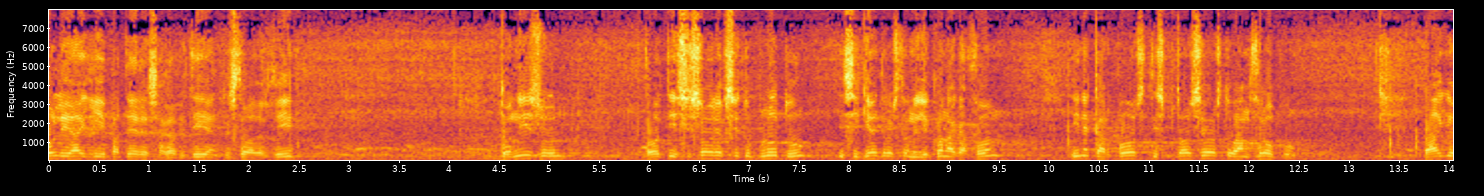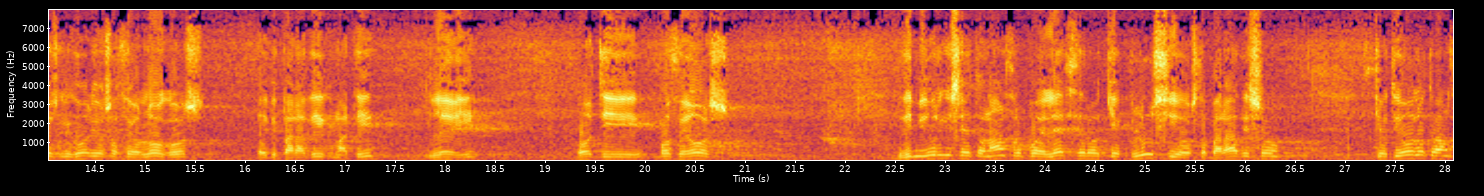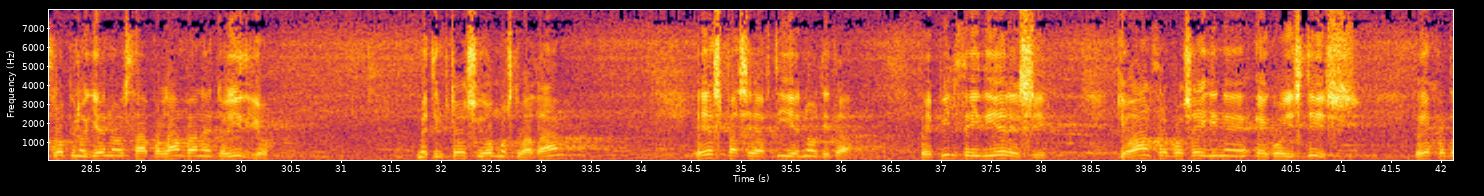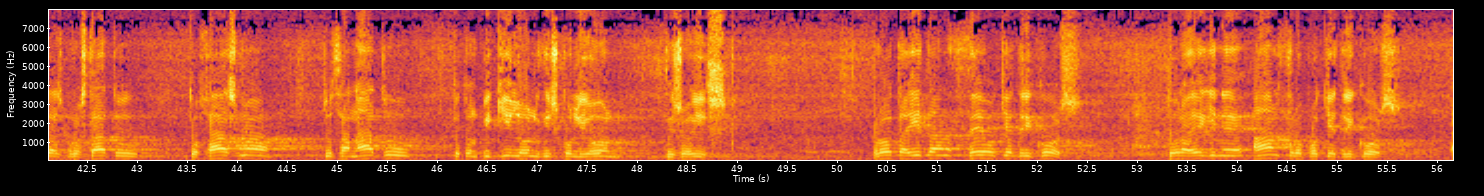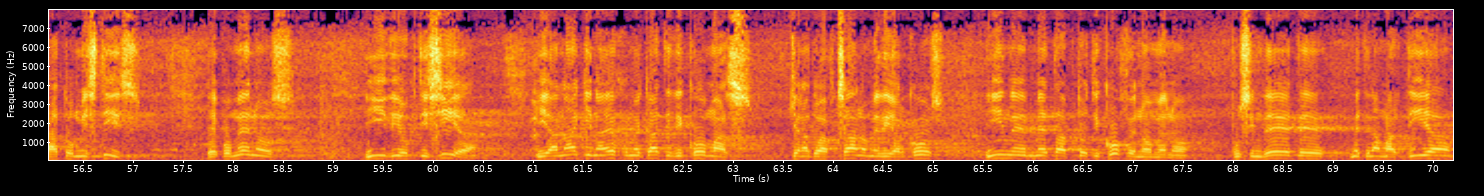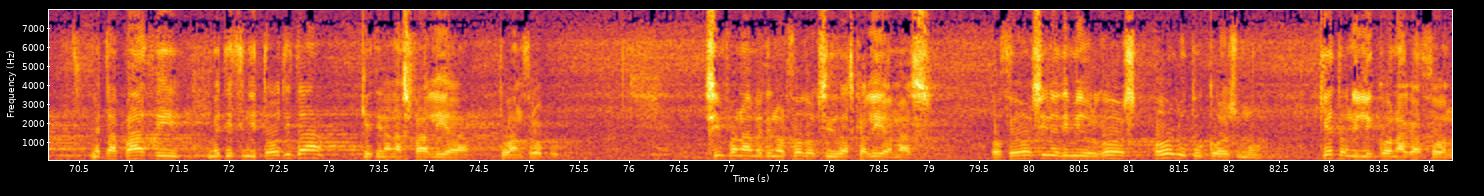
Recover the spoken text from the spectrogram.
Όλοι οι Άγιοι Πατέρες αγαπητοί εν Χριστώ αδελφοί τονίζουν ότι η συσσόρευση του πλούτου, η συγκέντρωση των υλικών αγαθών είναι καρπός της πτώσεως του ανθρώπου. Ο Άγιος Γρηγόριος ο Θεολόγος επί παραδείγματι λέει ότι ο Θεός δημιούργησε τον άνθρωπο ελεύθερο και πλούσιο στον Παράδεισο και ότι όλο το ανθρώπινο γένος θα απολάμβανε το ίδιο. Με την πτώση όμως του Αδάμ έσπασε αυτή η ενότητα, επήλθε η διέρεση και ο άνθρωπος έγινε εγωιστής έχοντας μπροστά του το φάσμα του θανάτου και των ποικίλων δυσκολιών της ζωής. Πρώτα ήταν θεοκεντρικός, τώρα έγινε άνθρωπο-κεντρικός, ατομιστής. Επομένως η ιδιοκτησία, η ανάγκη να έχουμε κάτι δικό μας και να το αυξάνουμε διαρκώς είναι μεταπτωτικό φαινόμενο που συνδέεται με την αμαρτία, με τα πάθη, με τη θνητότητα και την ανασφάλεια του ανθρώπου. Σύμφωνα με την Ορθόδοξη διδασκαλία μας, ο Θεός είναι δημιουργός όλου του κόσμου και των υλικών αγαθών.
